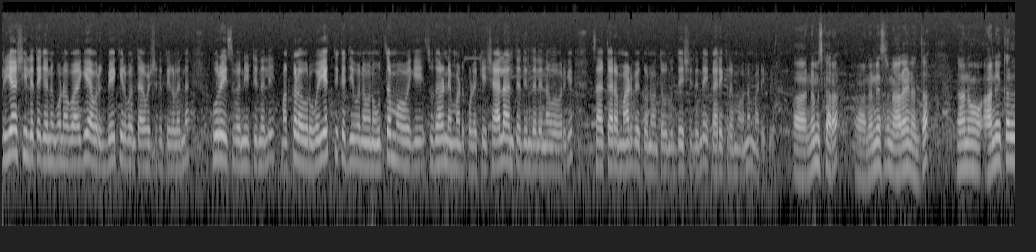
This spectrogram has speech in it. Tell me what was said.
ಕ್ರಿಯಾಶೀಲತೆಗೆ ಅನುಗುಣವಾಗಿ ಅವ್ರಿಗೆ ಬೇಕಿರುವಂಥ ಅವಶ್ಯಕತೆಗಳನ್ನು ಪೂರೈಸುವ ನಿಟ್ಟಿನಲ್ಲಿ ಮಕ್ಕಳ ಅವರ ವೈಯಕ್ತಿಕ ಜೀವನವನ್ನು ಉತ್ತಮವಾಗಿ ಸುಧಾರಣೆ ಮಾಡಿಕೊಳ್ಳೋಕ್ಕೆ ಶಾಲಾ ಹಂತದಿಂದಲೇ ನಾವು ಅವರಿಗೆ ಸಹಕಾರ ಮಾಡಬೇಕು ಅನ್ನುವಂಥ ಒಂದು ಉದ್ದೇಶದಿಂದ ಈ ಕಾರ್ಯಕ್ರಮವನ್ನು ಮಾಡಿದ್ವಿ. ನಮಸ್ಕಾರ. ನನ್ನ ಹೆಸರು ನಾರಾಯಣ್ ಅಂತ. ನಾನು ಆನೇಕಲ್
